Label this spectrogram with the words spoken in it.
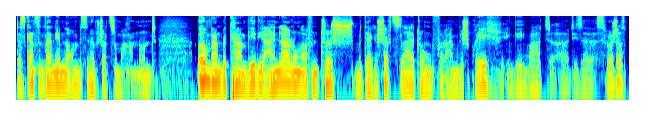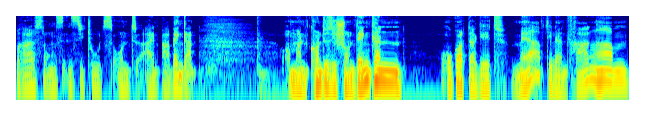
das ganze Unternehmen noch ein bisschen hübscher zu machen. Und Irgendwann bekamen wir die Einladung auf den Tisch mit der Geschäftsleitung für ein Gespräch in Gegenwart äh, dieses Wirtschaftsberatungsinstituts und ein paar Bankern. Und man konnte sich schon denken, oh Gott, da geht mehr ab, die werden Fragen haben.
